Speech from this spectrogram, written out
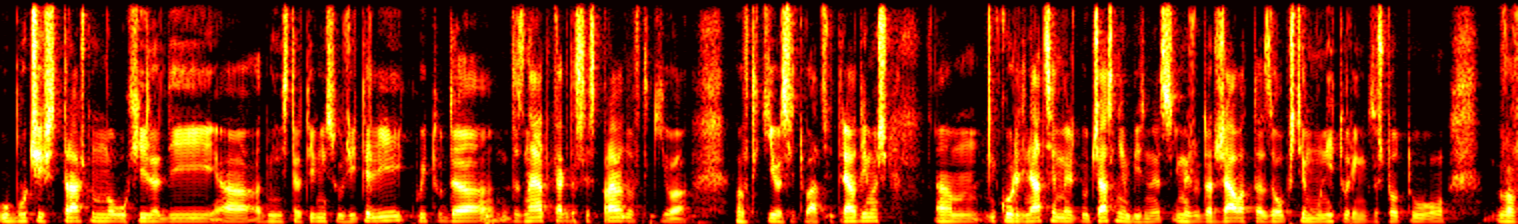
обучиш страшно много хиляди а, административни служители, които да, да знаят как да се справят в такива, в такива ситуации. Трябва да имаш ам, координация между частния бизнес и между държавата за общия мониторинг, защото в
